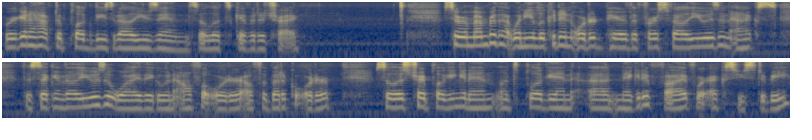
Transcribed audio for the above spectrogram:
We're going to have to plug these values in. So let's give it a try. So remember that when you look at an ordered pair, the first value is an x, the second value is a y. They go in alpha order, alphabetical order. So let's try plugging it in. Let's plug in a negative 5 where x used to be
